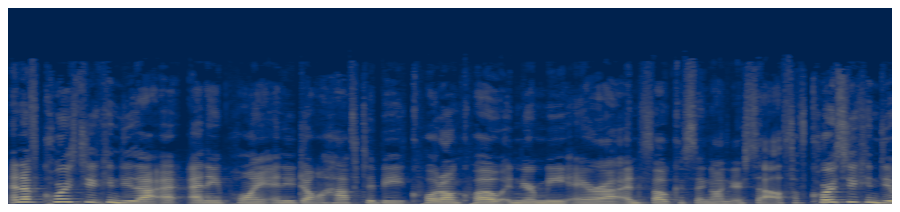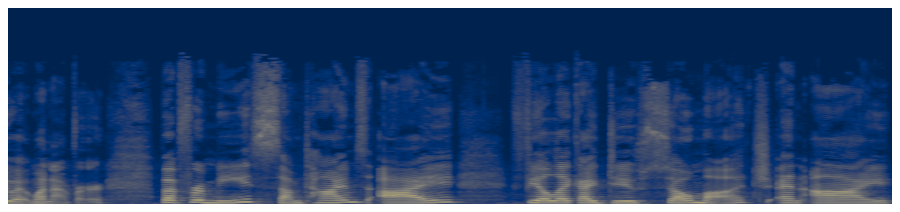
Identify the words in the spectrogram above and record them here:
And of course, you can do that at any point and you don't have to be quote unquote in your me era and focusing on yourself. Of course, you can do it whenever. But for me, sometimes I feel like I do so much and I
